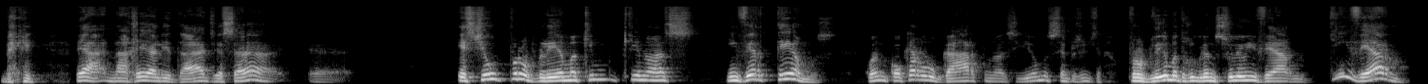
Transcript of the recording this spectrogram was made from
Bem, é, na realidade, essa é, este é o problema que, que nós invertemos. Quando qualquer lugar que nós íamos, sempre a gente dizia, o problema do Rio Grande do Sul é o inverno. Que inverno?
